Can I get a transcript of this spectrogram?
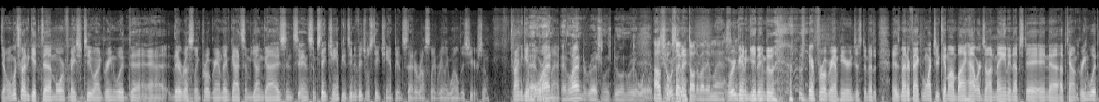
So we're trying to get uh, more information too on Greenwood, uh, their wrestling program. They've got some young guys and, and some state champions, individual state champions that are wrestling really well this year. So trying to get And, more Land, on that. and Lander Wrestling's doing real well. I was going to say gonna- we talked about them last. We're going to get into the, their program here in just a minute. As a matter of fact, we want you to come on by Howard's on Main in, upsta- in uh, Uptown Greenwood,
